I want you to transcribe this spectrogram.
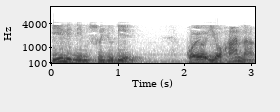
ili nimsujudie. Kwa hiyo yohana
